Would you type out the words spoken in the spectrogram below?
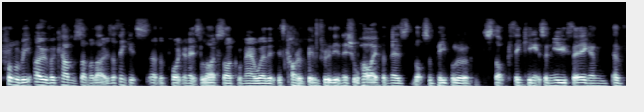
probably overcome some of those. I think it's at the point in its life cycle now where it's kind of been through the initial hype, and there's lots of people who have stopped thinking it's a new thing and have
